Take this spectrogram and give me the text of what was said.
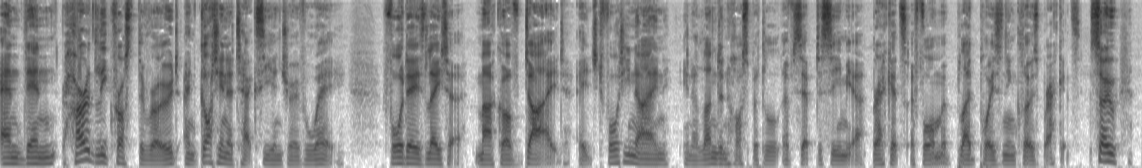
and then hurriedly crossed the road and got in a taxi and drove away. Four days later, Markov died, aged 49, in a London hospital of septicemia, brackets, a form of blood poisoning, close brackets. So,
